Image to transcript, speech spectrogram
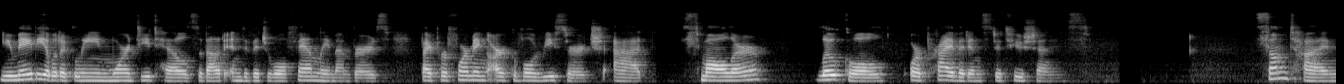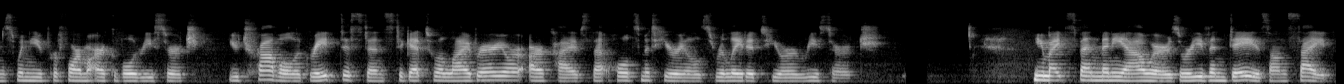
you may be able to glean more details about individual family members by performing archival research at smaller, local, or private institutions. Sometimes when you perform archival research, you travel a great distance to get to a library or archives that holds materials related to your research. You might spend many hours or even days on site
